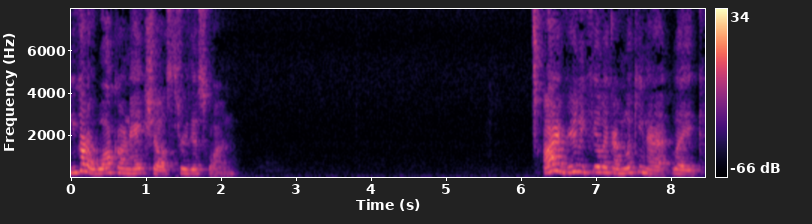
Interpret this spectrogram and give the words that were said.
you got to walk on eggshells through this one. I really feel like I'm looking at like,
